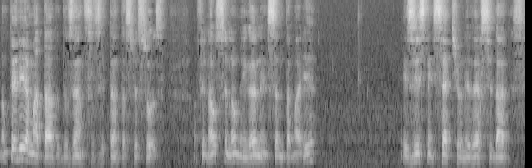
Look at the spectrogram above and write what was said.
não teria matado duzentas e tantas pessoas. Afinal, se não me engano, em Santa Maria, existem sete universidades.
